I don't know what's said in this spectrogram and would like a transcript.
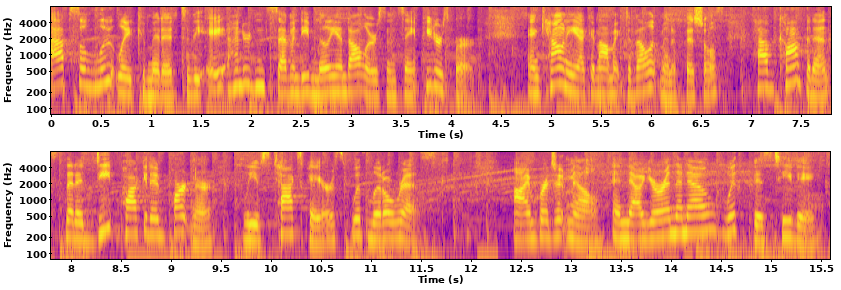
absolutely committed to the $870 million in St. Petersburg, and county economic development officials have confidence that a deep pocketed partner leaves taxpayers with little risk. I'm Bridget Mill, and now you're in the know with Biz TV.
